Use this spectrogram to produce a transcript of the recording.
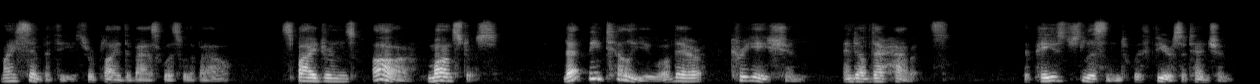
My sympathies, replied the basilisk with a bow. Spidrens are monstrous. Let me tell you of their creation and of their habits. The page listened with fierce attention.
